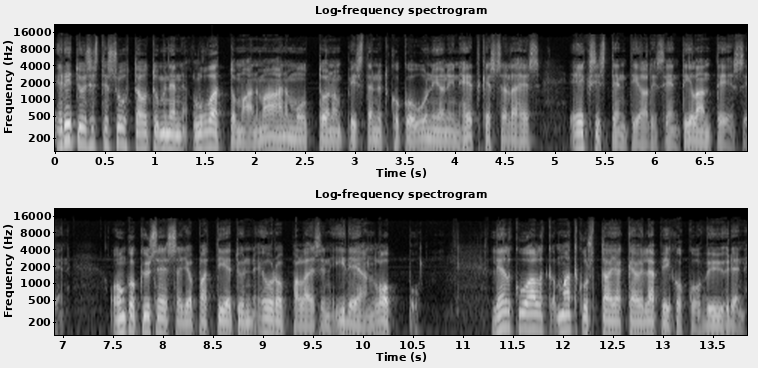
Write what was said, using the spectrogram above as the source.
Erityisesti suhtautuminen luvattomaan maahanmuuttoon on pistänyt koko unionin hetkessä lähes eksistentiaaliseen tilanteeseen. Onko kyseessä jopa tietyn eurooppalaisen idean loppu? Lelku Alk matkustaa ja käy läpi koko vyyhden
